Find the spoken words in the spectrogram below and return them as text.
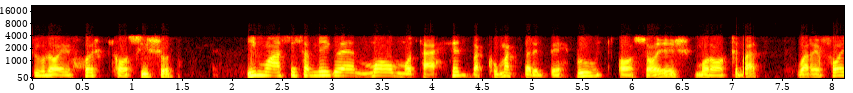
جولای خشک تاسیس شد. این مؤسسه میگه ما متحد به کمک برای بهبود آسایش مراقبت و رفاه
